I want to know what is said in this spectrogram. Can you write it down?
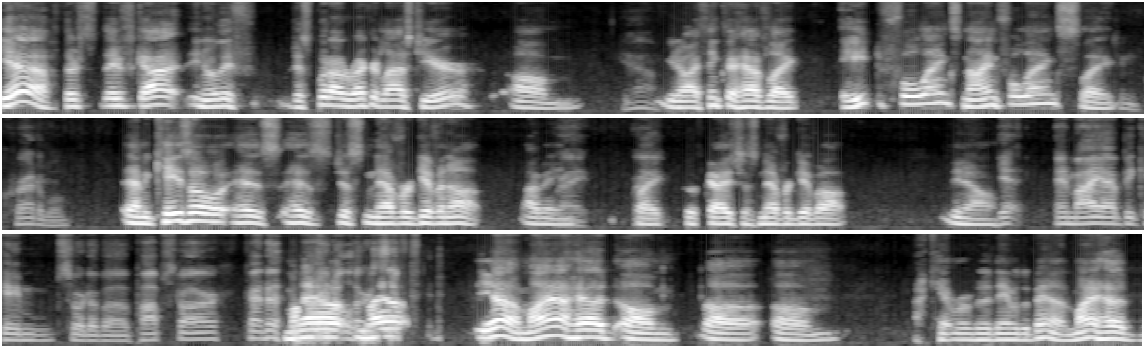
yeah, there's they've got you know they've just put out a record last year. Um, Yeah, you know I think they have like eight full lengths, nine full lengths. Like incredible. I mean, Keizo has has just never given up. I mean, Right. like those guys just never give up. You know, Yeah, and Maya became sort of a pop star kind of Maya- Maya- yeah. Maya had um uh um I can't remember the name of the band. Maya had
